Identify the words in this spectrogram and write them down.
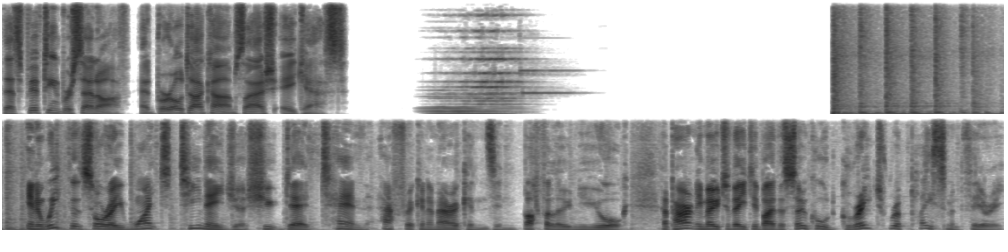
That's 15% off at burrow.com slash ACAST. In a week that saw a white teenager shoot dead 10 African Americans in Buffalo, New York, apparently motivated by the so called Great Replacement Theory,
